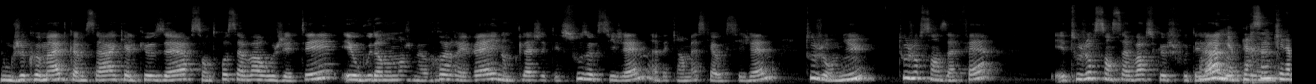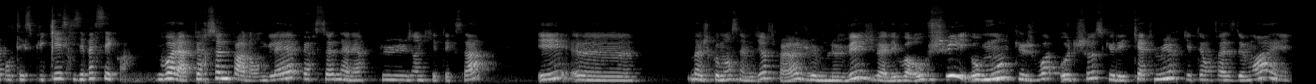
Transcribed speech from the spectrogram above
Donc, je commate comme ça quelques heures sans trop savoir où j'étais. Et au bout d'un moment, je me re-réveille. Donc là, j'étais sous oxygène, avec un masque à oxygène, toujours nu, toujours sans affaires. Et toujours sans savoir ce que je foutais là. Il n'y a personne euh, qui est là pour t'expliquer ce qui s'est passé, quoi. voilà, personne parle anglais, personne n'a l'air plus inquiété que ça. Et euh, bah, je commence à me dire, c'est pas grave, je vais me lever, je vais aller voir où je suis. Au moins que je vois autre chose que les quatre murs qui étaient en face de moi et,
